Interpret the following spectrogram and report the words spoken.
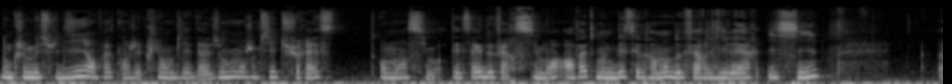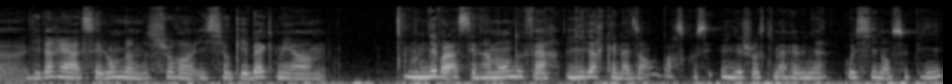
Donc je me suis dit, en fait, quand j'ai pris mon billet d'avion, je me suis dit, tu restes au moins 6 mois. T'essayes de faire 6 mois. En fait, mon idée c'est vraiment de faire l'hiver ici. Euh, l'hiver est assez long, bien sûr, euh, ici au Québec, mais mon idée, voilà, c'est vraiment de faire l'hiver canadien, parce que c'est une des choses qui m'a fait venir aussi dans ce pays.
